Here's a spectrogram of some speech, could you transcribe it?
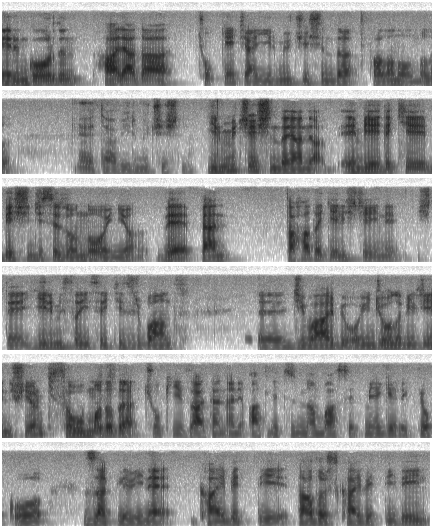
Aaron Gordon hala daha çok genç yani 23 yaşında falan olmalı. Evet abi 23 yaşında. 23 yaşında yani NBA'deki 5. sezonunu oynuyor ve ben daha da gelişeceğini işte 20 sayı 8 rebound e, civarı bir oyuncu olabileceğini düşünüyorum ki savunmada da çok iyi. Zaten hani atletizmden bahsetmeye gerek yok. O Zach Levine'e kaybettiği, daha doğrusu kaybettiği değil,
